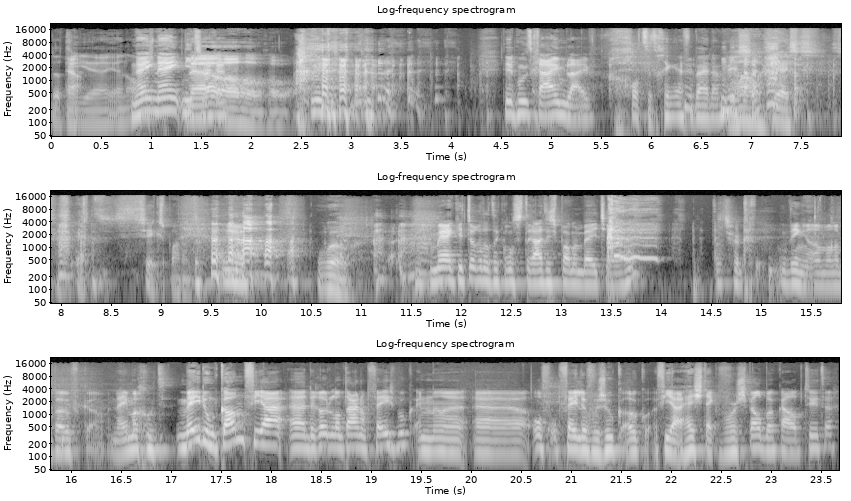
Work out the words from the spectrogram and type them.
Dat Ja. hij eh, een ander- Nee, nee, niet Nee, zeggen. oh, oh, oh. Dit moet geheim blijven. God, het ging even bijna mis. Oh, jezus. Het is echt sick spannend. Ja. Wow. merk je toch dat de concentratiespan een beetje... dat soort dingen allemaal naar boven komen. Nee, maar goed. Meedoen kan via eh, de Rode Lantaarn op Facebook. En, eh, eh, of op vele verzoek ook via hashtag voorspelbokaal op Twitter.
